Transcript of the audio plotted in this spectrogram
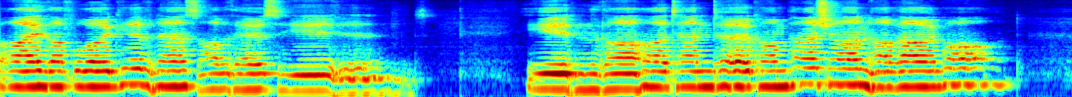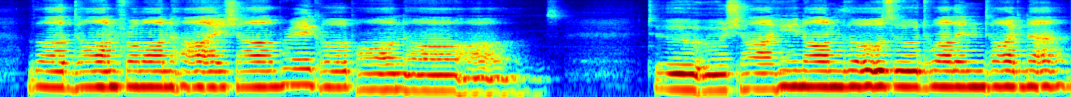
by the forgiveness of their sins. In the tender compassion of our God, the dawn from on high shall break upon us, to shine on those who dwell in darkness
